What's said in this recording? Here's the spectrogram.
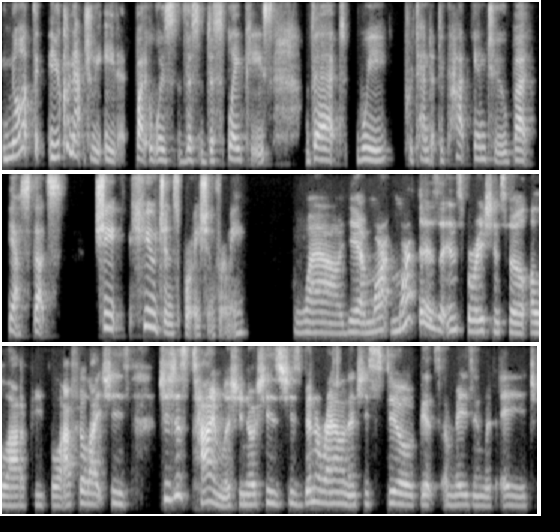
not that you couldn't actually eat it, but it was this display piece that we pretended to cut into. But yes, that's she huge inspiration for me. Wow. Yeah. Mar- Martha is an inspiration to a lot of people. I feel like she's she's just timeless. You know, she's she's been around and she still gets amazing with age.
